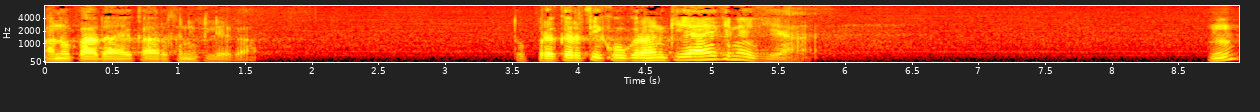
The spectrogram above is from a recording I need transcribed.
अनुपादाय का अर्थ निकलेगा। तो प्रकृति को ग्रहण किया है कि नहीं किया है? हम्म?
